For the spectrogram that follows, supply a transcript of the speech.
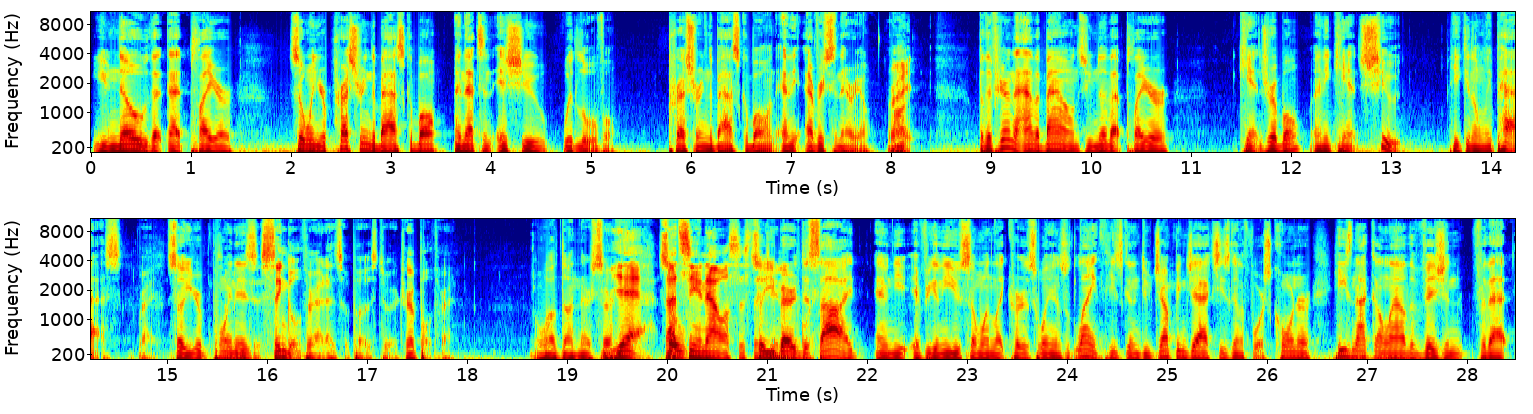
you know that that player. So when you're pressuring the basketball, and that's an issue with Louisville, pressuring the basketball in any, every scenario, Right. but if you're in the out of bounds, you know that player can't dribble and he can't shoot. He can only pass. Right. So your point is a single threat as opposed to a triple threat. well done there, sir. Yeah, So- that's the analysis. That So you need better decide, and you, if you're going to use someone like Curtis Williams with length, he's going to do jumping jacks. He's going to force corner. He's not going to allow the vision for that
